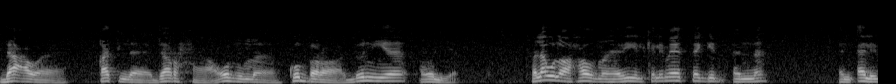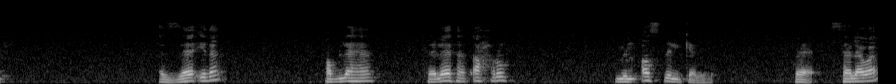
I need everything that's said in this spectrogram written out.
دعوى قتلى جرحى عظمى كبرى دنيا عليا. فلو لاحظنا هذه الكلمات تجد أن الألف الزائدة قبلها ثلاثة أحرف من أصل الكلمة. فسلوى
